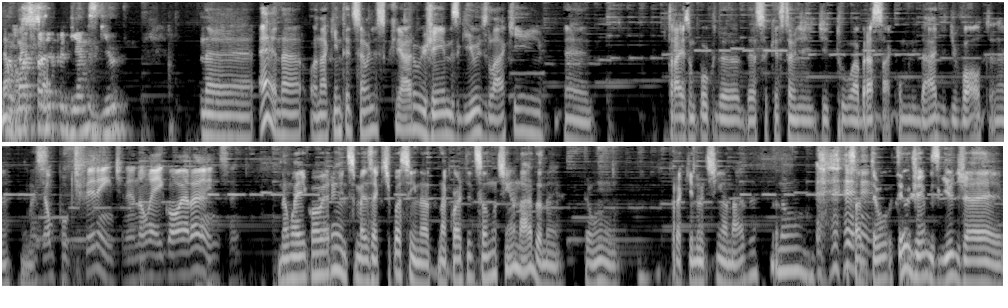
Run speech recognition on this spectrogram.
Não, não mas fazer pro James Guild. Na, é, na, na quinta edição eles criaram o James Guild lá que é, traz um pouco da, dessa questão de, de tu abraçar a comunidade de volta, né? Mas, mas é um pouco diferente, né? Não é igual era antes, né? Não é igual era antes, mas é que, tipo assim, na, na quarta edição não tinha nada, né? Então, pra quem não tinha nada, não. sabe, ter, ter o James Guild já é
